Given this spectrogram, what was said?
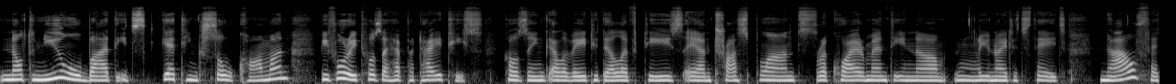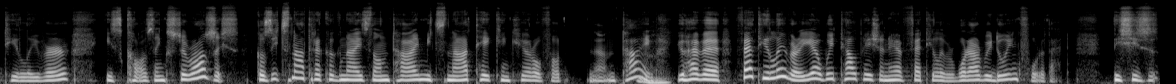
not new, but it's getting so common. Before it was a hepatitis causing elevated LFTs and transplants requirement in um, United States. Now fatty liver is causing cirrhosis because it's not recognized on time. It's not taken care of on time. Mm-hmm. You have a fatty liver. Yeah, we tell patients you have fatty liver. What are we doing for that? This is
